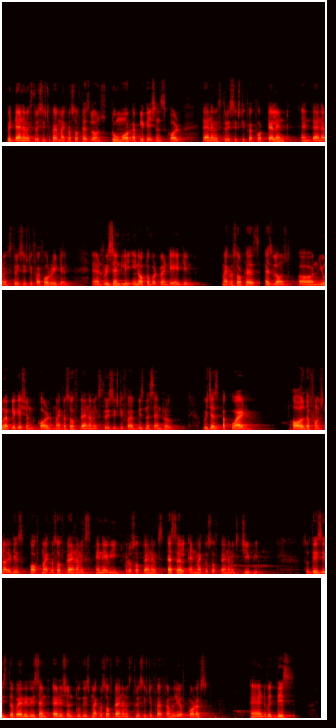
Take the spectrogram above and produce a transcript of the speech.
with Dynamics 365, Microsoft has launched two more applications called Dynamics 365 for Talent and Dynamics 365 for Retail. And recently in October 2018, Microsoft has, has launched a new application called Microsoft Dynamics 365 Business Central, which has acquired all the functionalities of Microsoft Dynamics NAV, Microsoft Dynamics SL and Microsoft Dynamics GP. So this is the very recent addition to this Microsoft Dynamics 365 family of products. And with this,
